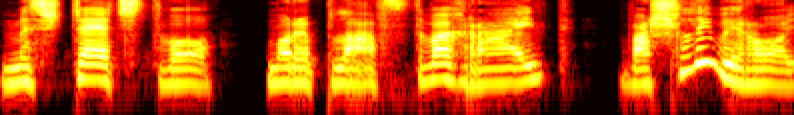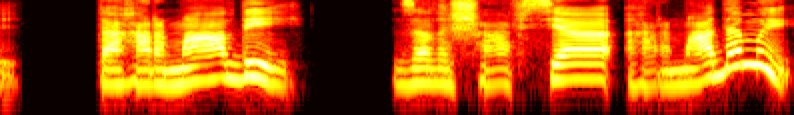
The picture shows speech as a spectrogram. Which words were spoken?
мистецтво мореплавства грають важливу роль, та гармади залишався гармадами.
